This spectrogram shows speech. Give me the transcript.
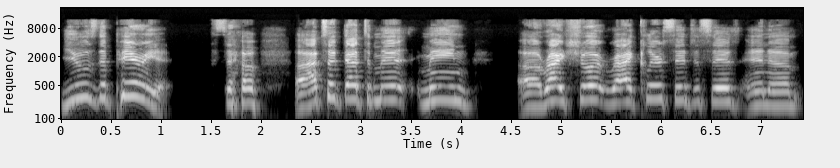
use the period. So uh, I took that to mean, mean uh, write short, write clear sentences, and um,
